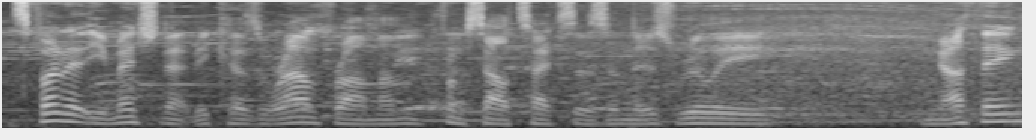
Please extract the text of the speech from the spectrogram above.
it's funny that you mention that because where I'm from, I'm from South Texas, and there's really nothing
